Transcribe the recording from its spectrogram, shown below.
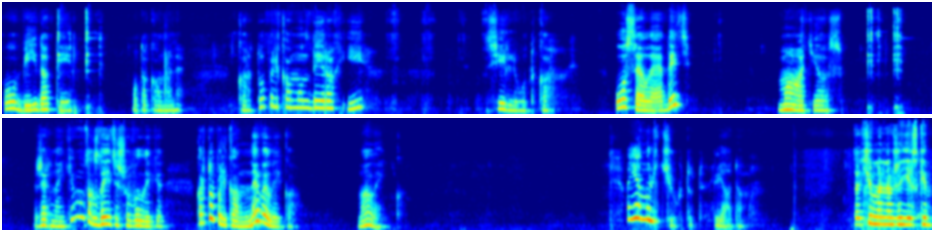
обідати. Отака у мене картопелька в мундирах і сільотка. Оселедець Матіас. Жирненьке. Ну, так здається, що велике. Картопелька невелика, маленька. А я мульчу тут рядом. Так що в мене вже є з ким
